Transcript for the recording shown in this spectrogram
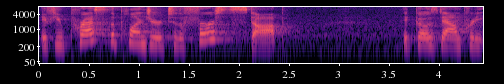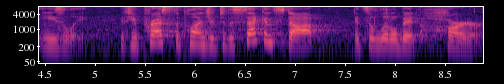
If you press the plunger to the first stop, it goes down pretty easily. If you press the plunger to the second stop, it's a little bit harder.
